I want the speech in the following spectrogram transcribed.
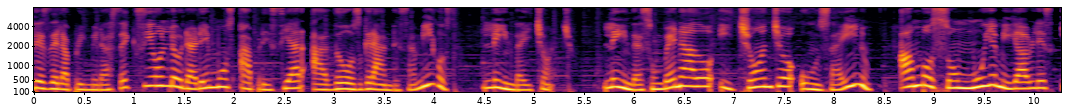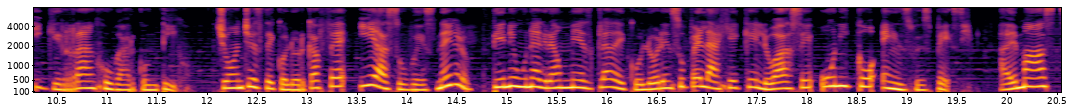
Desde la primera sección lograremos apreciar a dos grandes amigos, Linda y Choncho. Linda es un venado y Choncho un zaino. Ambos son muy amigables y querrán jugar contigo. Choncho es de color café y a su vez negro. Tiene una gran mezcla de color en su pelaje que lo hace único en su especie. Además,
